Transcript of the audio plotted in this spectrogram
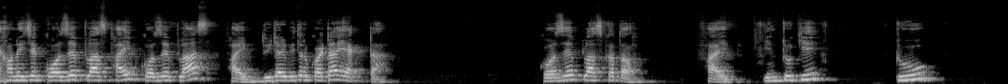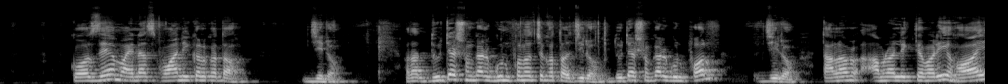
এখন এই যে কজে প্লাস ফাইভ কজে প্লাস ফাইভ দুইটার ভিতর কয়টা? একটা। কজে প্লাস কত? ফাইভ ইন্টু কি? টু কজে মাইনাস ওয়ান ইকাল কত? জিরো অর্থাৎ দুইটার সংখ্যার গুণফল হচ্ছে কত? জিরো দুইটার সংখ্যার গুণফল জিরো তাহলে আম- আমরা লিখতে পারি হয়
